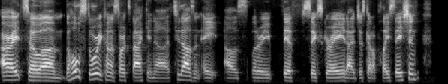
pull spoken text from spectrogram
All right. So um, the whole story kind of starts back in uh, 2008. I was literally fifth, sixth grade. I just got a PlayStation.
